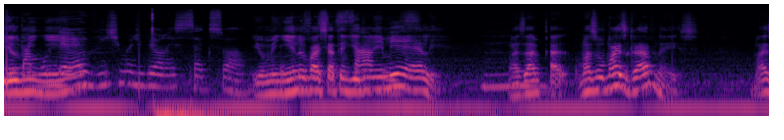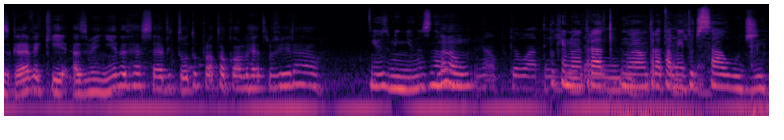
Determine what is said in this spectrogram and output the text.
E o menino, mulher vítima de violência sexual. E o menino vai ser atendido no ML. Hum. Mas, a, a, mas o mais grave não é isso. O mais grave é que as meninas recebem todo o protocolo retroviral. E os meninos não? Não. Não, porque o atendimento... Porque não é, tra não é um tratamento de saúde.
